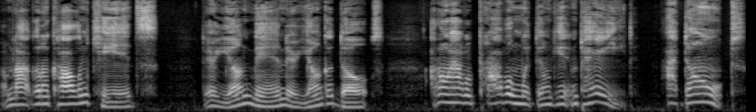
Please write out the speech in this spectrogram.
I'm not gonna call them kids. They're young men, they're young adults I don't have a problem with them getting paid. I don't.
